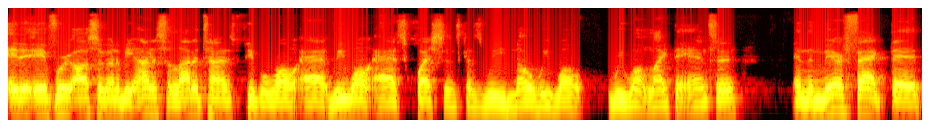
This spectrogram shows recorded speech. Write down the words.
if we're also going to be honest, a lot of times people won't ask, we won't ask questions because we know we won't we won't like the answer. And the mere fact that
